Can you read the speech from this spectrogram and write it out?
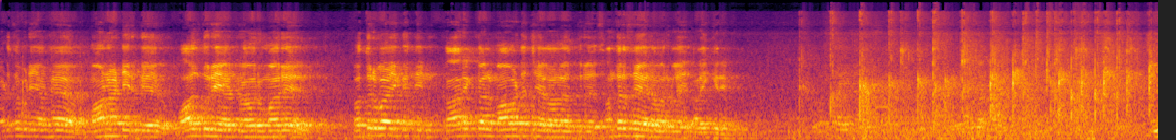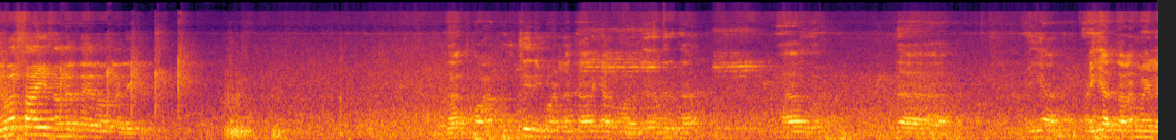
அடுத்தபடியாக மாநாட்டிற்கு வாழ்த்துரையாற்ற வருமாறு பத்து ரூபாய் இயக்கத்தின் காரைக்கால் மாவட்ட செயலாளர் திரு. சந்திரசேகர் அவர்களை அழைக்கிறேன். விவசாயி சந்திரசேகர் அவர்களை அழைக்கிறேன். நான் புதுச்சேரி மாநிலம் காரைக்கால் மாவட்டத்தில் வந்திருக்கேன் அதாவது இந்த ஐயா ஐயா தலைமையில்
